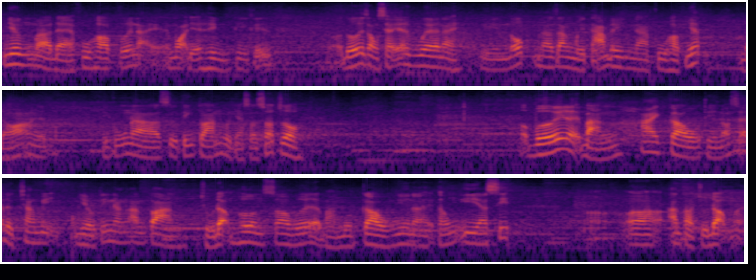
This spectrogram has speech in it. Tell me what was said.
Nhưng mà để phù hợp với lại mọi địa hình thì cái, đối với dòng xe SUV này thì nốp la răng 18 inch là phù hợp nhất. Đó thì cũng là sự tính toán của nhà sản xuất rồi. Ờ, với lại bản hai cầu thì nó sẽ được trang bị nhiều tính năng an toàn chủ động hơn so với lại bản một cầu như là hệ thống e-assist uh, ờ, ờ, an toàn chủ động này,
